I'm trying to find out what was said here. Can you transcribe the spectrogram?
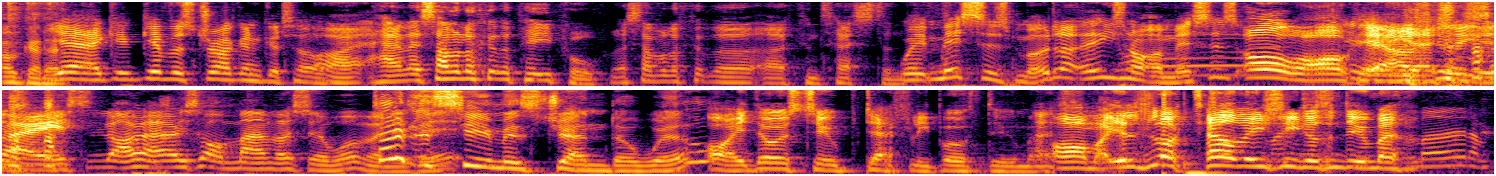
I'll get it. Yeah, give, give us dragon guitar. All right, hang on, let's have a look at the people. Let's have a look at the uh, contestant. Wait, Mrs. Mudd? Uh, He's not a Mrs. Oh, okay. Yeah, I Yeah, was she is. say, it's, no, it's not a man versus a woman. Don't is it? assume his gender, Will. Oh, those two definitely both do meth. Oh my! Look, tell me she doesn't do meth. Mud. I'm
